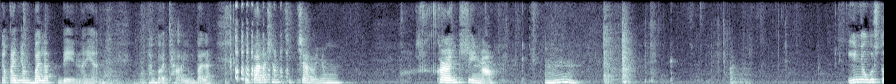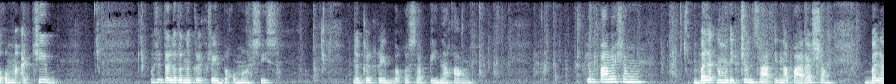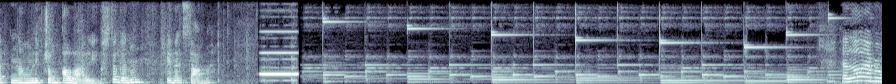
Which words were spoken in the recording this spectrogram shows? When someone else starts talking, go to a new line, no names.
yung kanyang balat din. Ayan. Taba, tsaka yung balat. Yung para siyang chicharon, yung crunchy na. Mmm. Yun yung gusto kong ma-achieve. Kasi talaga nagre-crave ako mga sis. Nagre-crave ako sa pinakang yung para siyang balat ng lechon sa atin na para siyang balat ng lechong kawali. Basta ganun, pinagsama.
